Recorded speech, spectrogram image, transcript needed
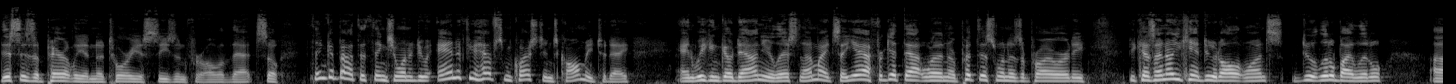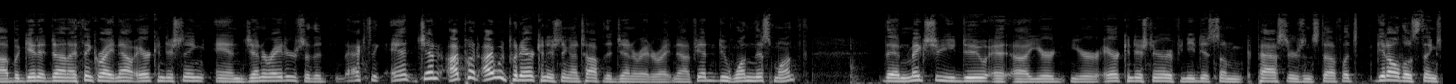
this is apparently a notorious season for all of that. So think about the things you want to do. And if you have some questions, call me today and we can go down your list. And I might say, yeah, forget that one or put this one as a priority because I know you can't do it all at once. Do it little by little. Uh, but get it done. I think right now air conditioning and generators are the actually. And gen, I put I would put air conditioning on top of the generator right now. If you had to do one this month, then make sure you do uh, uh, your your air conditioner if you need some capacitors and stuff. Let's get all those things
